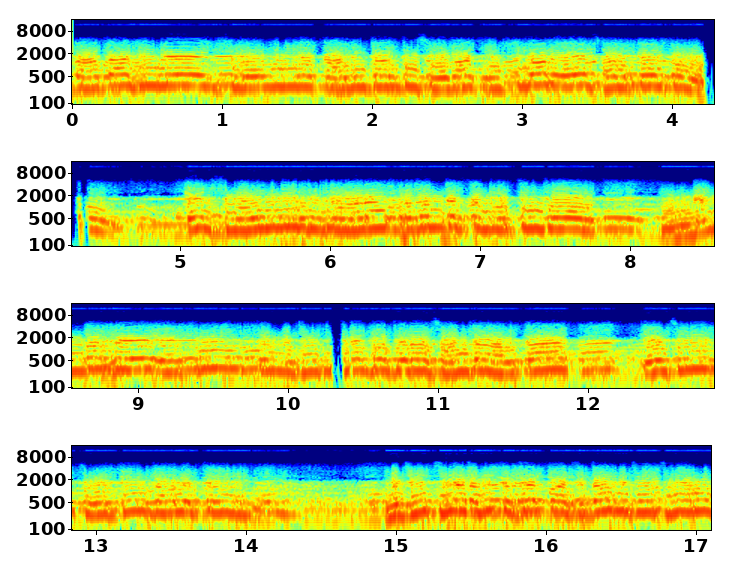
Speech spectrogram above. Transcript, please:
ਦਾਦਾ ਜੀ ਨੇ ਸ਼੍ਰੋਮਣੀ ਅਕਾਲੀ ਦਲ ਦੀ ਸੇਵਾ ਕੀਤੀ ਔਰ ਇਹ ਹਲਕੇ ਤੋਂ ਇਹ ਸ਼੍ਰੋਮਣੀ ਗੁਰਦੁਆਰਾ ਪ੍ਰਬੰਧਕ ਕਮੇਟੀ ਦੇ ਮੈਂਬਰ ਦੇ ਏਕੂ ਤੇ ਮਜੀਠੇ ਦਾ ਜਿਹੜਾ ਸਾਂਝਾ ਹਲਕਾ, ਇਸ ਲਈ ਛੋਟੀ ਗੱਲ ਤੇ ਮਜੀਠੀਆ ਦਾ ਵੀ ਕਿਤੇ ਭੱਜਦਾ ਮਜੀਠੀਆ ਨੂੰ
